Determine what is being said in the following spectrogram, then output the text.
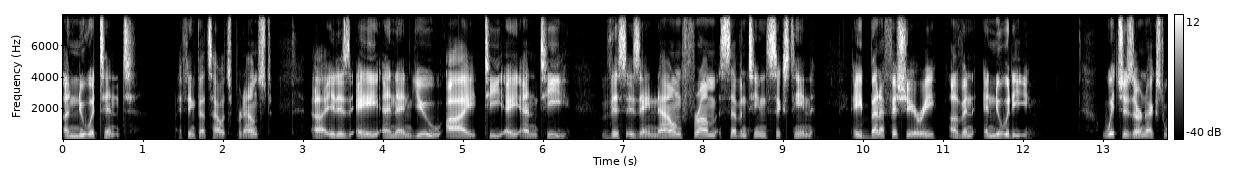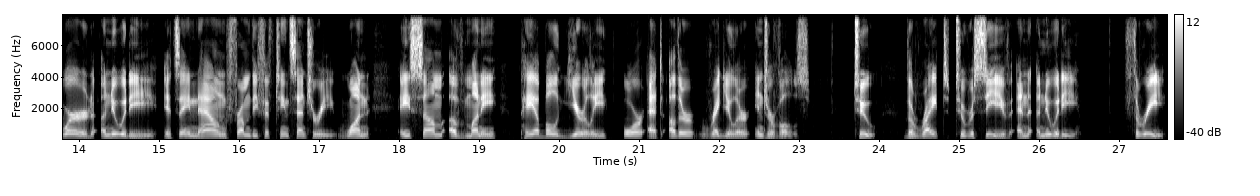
annuitant. I think that's how it's pronounced. Uh, it is A N N U I T A N T. This is a noun from 1716, a beneficiary of an annuity. Which is our next word? Annuity. It's a noun from the 15th century. 1. A sum of money payable yearly or at other regular intervals. 2. The right to receive an annuity. 3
